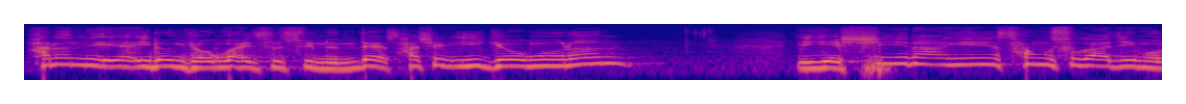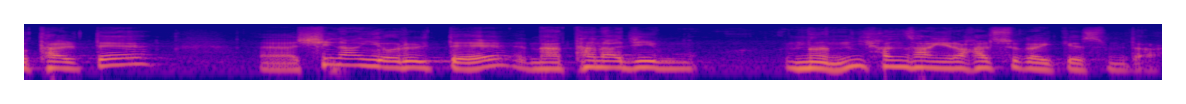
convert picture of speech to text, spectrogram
하는 이런 경우가 있을 수 있는데 사실 이 경우는 이게 신앙이 성숙하지 못할 때 신앙이 어릴 때 나타나지 는 현상이라 할 수가 있겠습니다.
